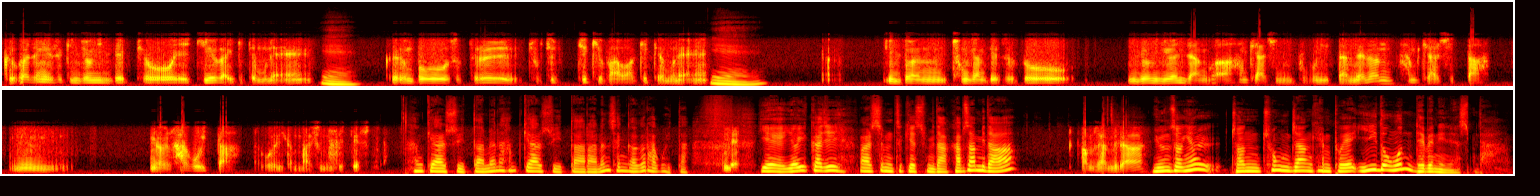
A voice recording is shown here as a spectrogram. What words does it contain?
그 과정에서 김종인 대표의 기여가 있기 때문에 예. 그런 모습들을 쭉 지켜봐 왔기 때문에 예. 윤전 총장께서도 김종인 위원장과 함께 할 수 있는 부분이 있다면은 함께 할 수 있다. 는 생각을 하고 있다라고 일단 말씀을 드리겠습니다. 함께 할 수 있다면 함께 할 수 있다라는 생각을 하고 있다. 네. 예, 여기까지 말씀 듣겠습니다. 감사합니다. 감사합니다. 윤석열 전 총장 캠프의 이동훈 대변인이었습니다.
